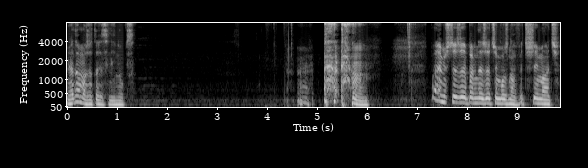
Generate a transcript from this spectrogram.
Wiadomo, że to jest Linux. Powiem szczerze, pewne rzeczy można wytrzymać.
